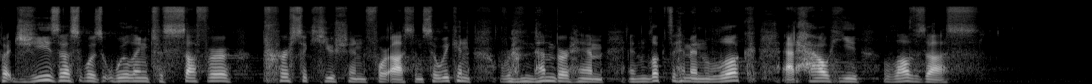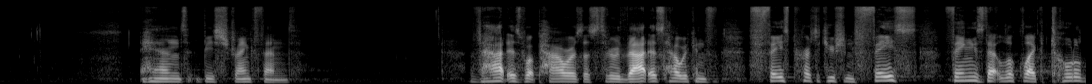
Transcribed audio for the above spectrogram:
But Jesus was willing to suffer persecution for us. And so we can remember him and look to him and look at how he loves us and be strengthened. That is what powers us through. That is how we can face persecution, face things that look like total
